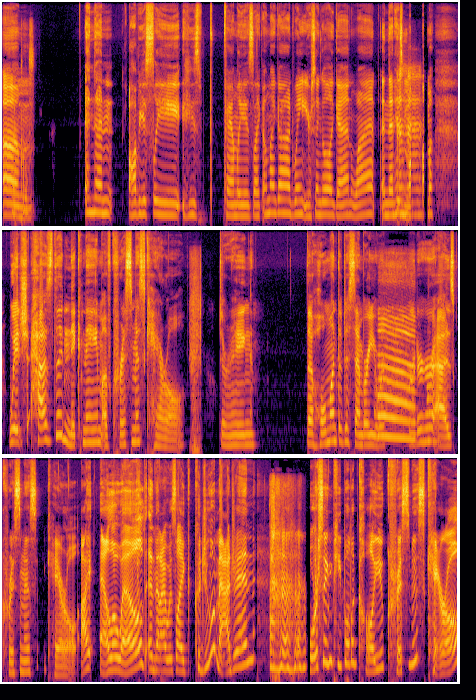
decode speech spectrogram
Um, and then obviously his family is like, "Oh my god, wait, you're single again? What?" And then his Mhm. mom, which has the nickname of Christmas Carol, during the whole month of December, you refer to her as Christmas Carol. I LOL'd, and then I was like, "Could you imagine forcing people to call you Christmas Carol?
